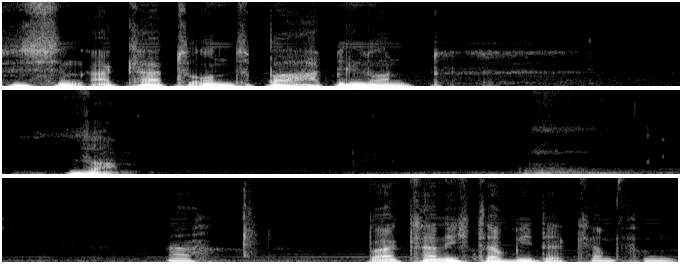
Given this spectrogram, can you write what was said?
zwischen Akkad und Babylon. So. Ah, da kann ich da wieder kämpfen.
